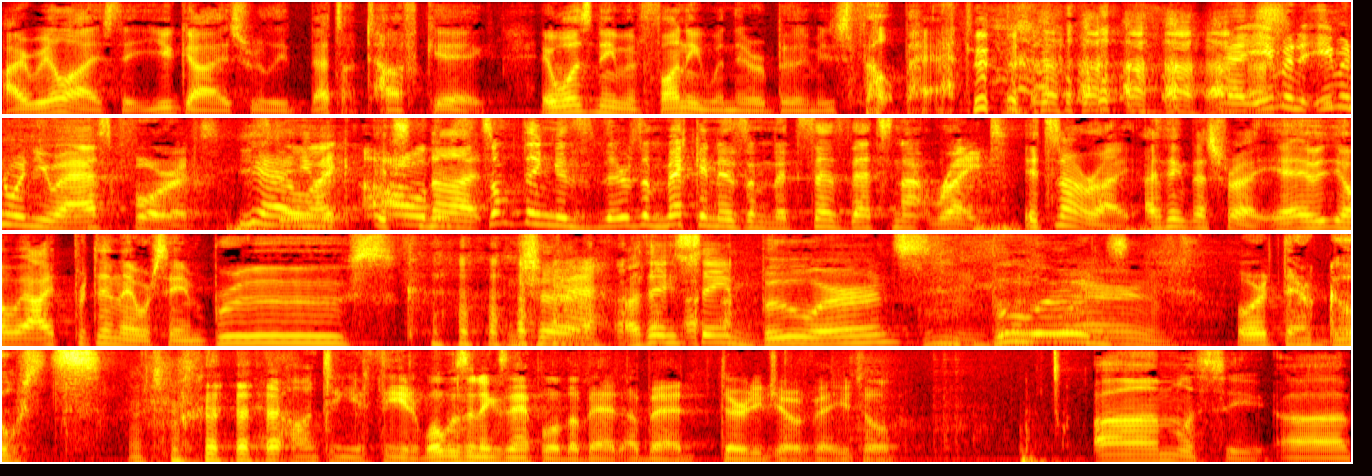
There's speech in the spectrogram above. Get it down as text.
I realized that you guys really that's a tough gig. It wasn't even funny when they were booing me; it just felt bad. yeah, even even when you ask for it, Yeah, still even- like it's oh, there's not- something is there's a mechanism that says that's not right. It's not right. I think that's right. Yeah, you know, I pretend they were saying Bruce. Sure. Are they saying boo words? Boo words. Or they're ghosts haunting your theater. What was an example of a bad a bad dirty joke that you told? Um, let's see. Uh,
